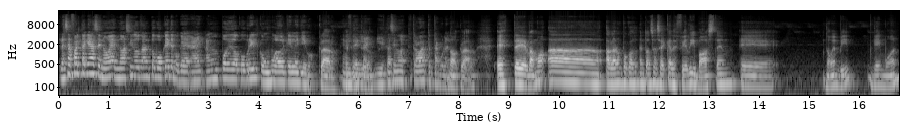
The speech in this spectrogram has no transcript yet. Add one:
esa falta que hace no, es, no ha sido tanto boquete porque han, han podido cubrir con un jugador que le llegó Claro, en el deadline. Y está haciendo un trabajo espectacular. No, claro. Este, vamos a hablar un poco entonces acerca de Philly Boston. Eh, no Game 1,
